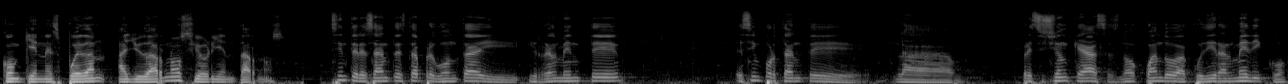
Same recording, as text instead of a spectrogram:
con quienes puedan ayudarnos y orientarnos. Es interesante esta pregunta y, realmente es importante la precisión que haces, ¿no? Cuando acudir al médico.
